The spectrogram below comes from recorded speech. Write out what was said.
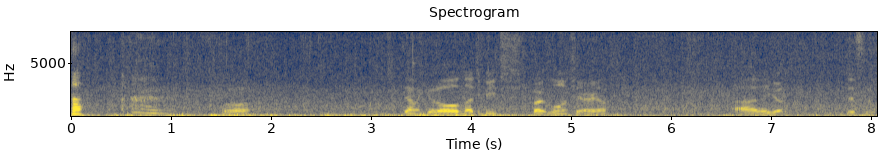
oh. Down a good old Nudgee Beach boat launch area. Uh, they got this is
